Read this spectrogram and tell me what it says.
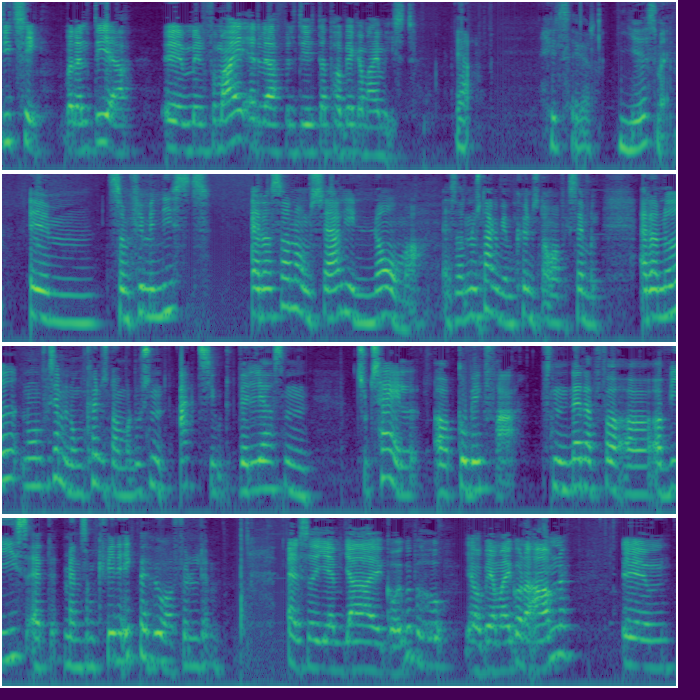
de ting, hvordan det er. Øh, men for mig er det i hvert fald det, der påvirker mig mest. Ja, helt sikkert. Yes, mand. Øhm, som feminist, er der så nogle særlige normer? Altså, nu snakker vi om kønsnormer for eksempel. Er der noget, nogle, for eksempel nogle kønsnormer, du sådan aktivt vælger sådan totalt at gå væk fra? Sådan netop for at, at vise, at man som kvinde ikke behøver at følge dem. Altså, jamen, jeg går ikke med BH. Jeg bærer mig ikke under armene. Øhm,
